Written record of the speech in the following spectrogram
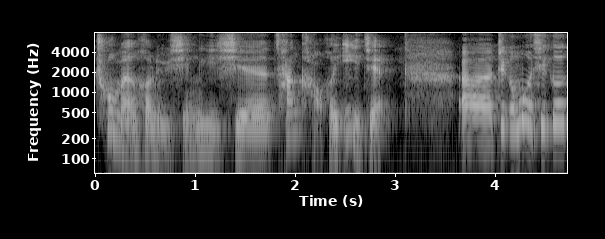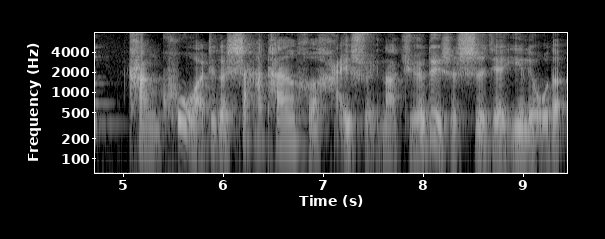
出门和旅行一些参考和意见。呃，这个墨西哥。坎库啊，这个沙滩和海水那绝对是世界一流的。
